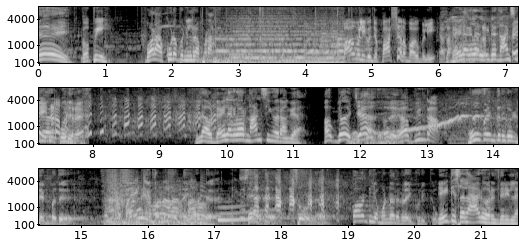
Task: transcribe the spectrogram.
ஏய். கோபி. போடா கூட போய் நில்றா போடா. பாகுபலி கொஞ்சம் பார்ஷான பாகுபலி. டைலாக் எல்லாம் லைட்டா டான்சிங் வர போகுது இல்ல அவர் டைலாக் எல்லாம் டான்சிங் வராங்க. அப்படின்றா மூவேந்தர்கள் என்பது பண்டைய தமிழகத்தை ஆண்ட சேர சோழ பாண்டிய மன்னர்களை குறிக்கும். எயிட்டிஸ்ல எல்லாம் ஆடு வரும் தெரியல.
